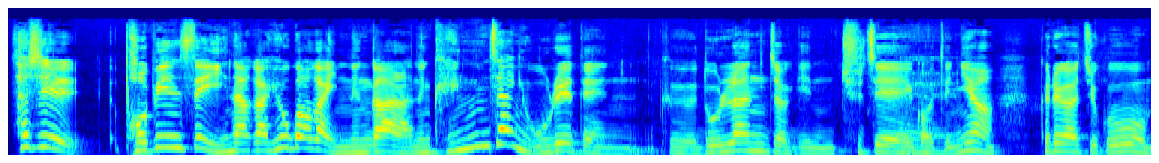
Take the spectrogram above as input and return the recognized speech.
사실 법인세 인하가 효과가 있는가라는 굉장히 오래된 그 논란적인 주제거든요. 그래가지고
